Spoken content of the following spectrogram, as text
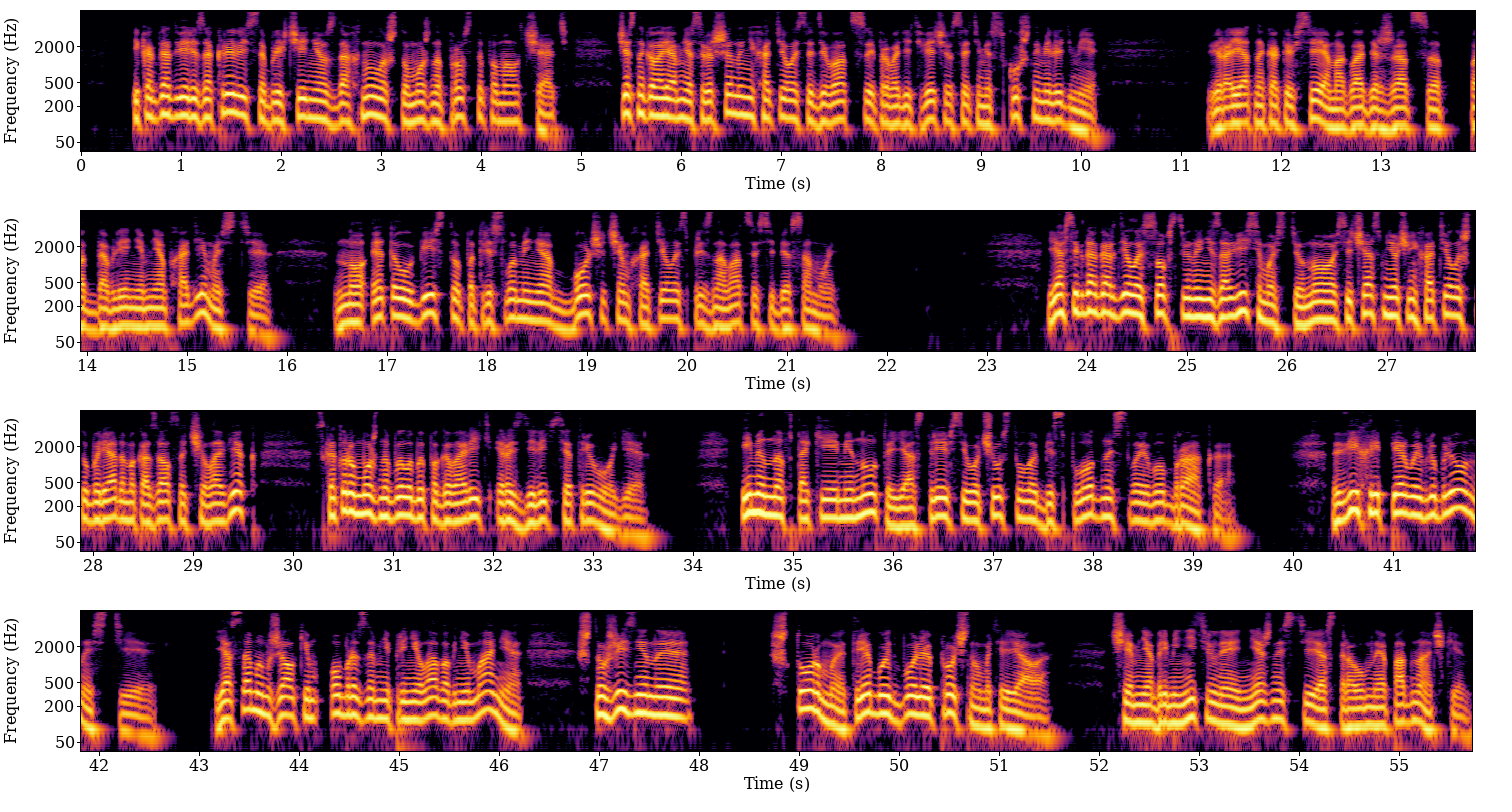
и когда двери закрылись, с облегчением вздохнула, что можно просто помолчать. Честно говоря, мне совершенно не хотелось одеваться и проводить вечер с этими скучными людьми. Вероятно, как и все, я могла держаться под давлением необходимости, но это убийство потрясло меня больше, чем хотелось признаваться себе самой. Я всегда гордилась собственной независимостью, но сейчас мне очень хотелось, чтобы рядом оказался человек, с которым можно было бы поговорить и разделить все тревоги. Именно в такие минуты я острее всего чувствовала бесплодность своего брака. В вихре первой влюбленности я самым жалким образом не приняла во внимание, что жизненные штормы требуют более прочного материала, чем необременительные нежности и остроумные подначки.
